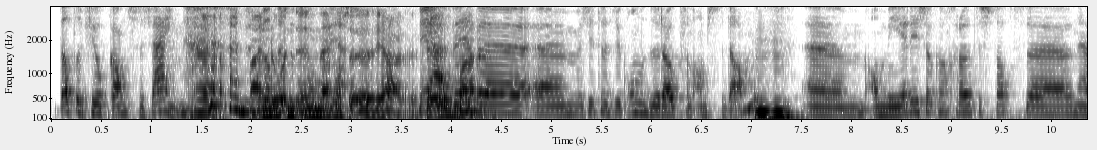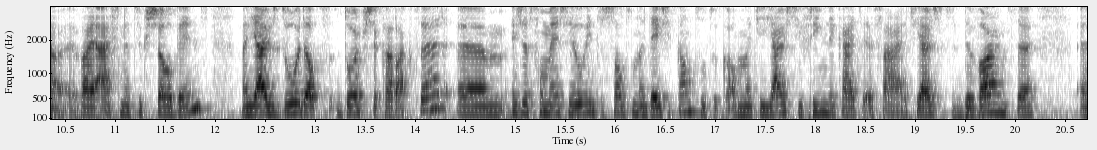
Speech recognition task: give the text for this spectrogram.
Dat er veel kansen zijn. Ja. dus maar ons uh, ja, veel. Ja, we, maar... hebben, um, we zitten natuurlijk onder de rook van Amsterdam. Mm -hmm. um, Almere is ook een grote stad uh, nou, waar je eigenlijk natuurlijk zo bent. Maar juist door dat dorpse karakter is het voor mensen heel interessant om naar deze kant toe te komen. Omdat je juist die vriendelijkheid ervaart, juist de warmte, uh,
